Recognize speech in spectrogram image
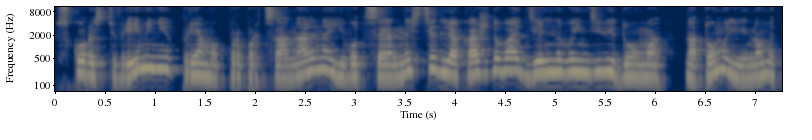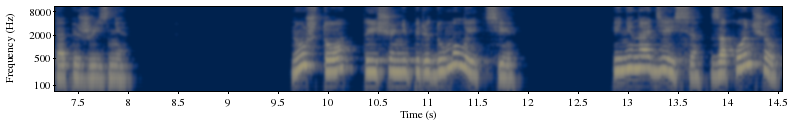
Скорость времени прямо пропорциональна его ценности для каждого отдельного индивидуума на том или ином этапе жизни. «Ну что, ты еще не передумала идти?» «И не надейся, закончил?»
